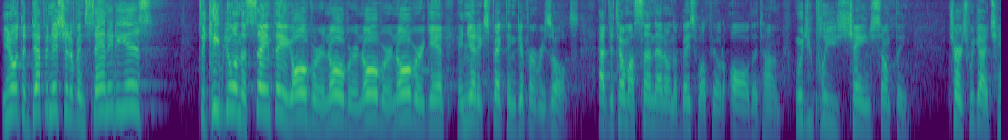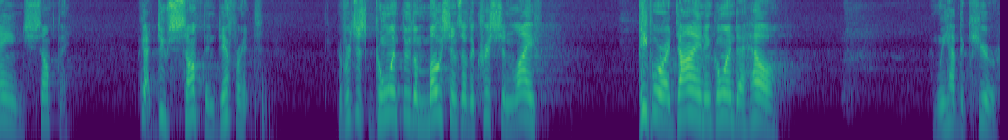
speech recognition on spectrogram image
You know what the definition of insanity is? To keep doing the same thing over and over and over and over again and yet expecting different results. I have to tell my son that on the baseball field all the time. Would you please change something? Church, we got to change something. We got to do something different. If we're just going through the motions of the Christian life, people are dying and going to hell. And we have the cure.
